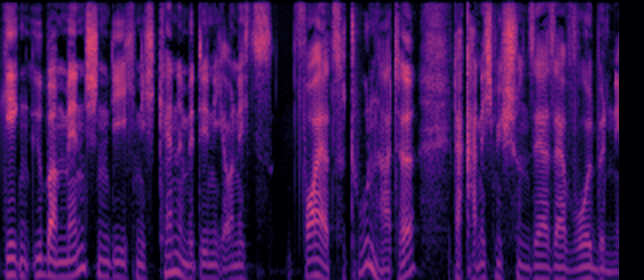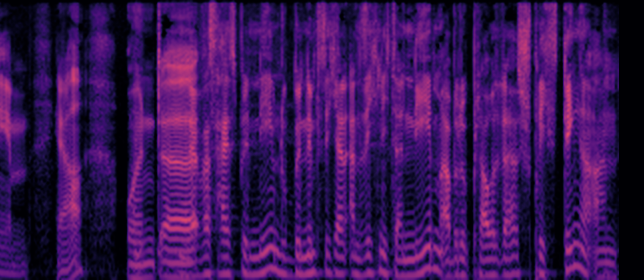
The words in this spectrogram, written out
gegenüber Menschen, die ich nicht kenne, mit denen ich auch nichts vorher zu tun hatte, da kann ich mich schon sehr, sehr wohl benehmen. Ja. Und, äh, ja, was heißt benehmen? Du benimmst dich an, an, sich nicht daneben, aber du plauderst, sprichst Dinge an,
